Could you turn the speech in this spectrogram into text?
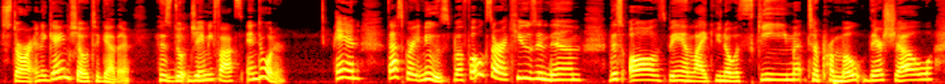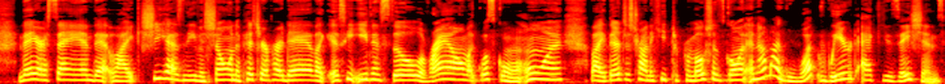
star in a game show together. His do- Jamie Foxx and daughter. And that's great news. But folks are accusing them this all as being like, you know, a scheme to promote their show. They are saying that like she hasn't even shown a picture of her dad. Like, is he even still around? Like, what's going on? Like, they're just trying to keep the promotions going. And I'm like, what weird accusations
